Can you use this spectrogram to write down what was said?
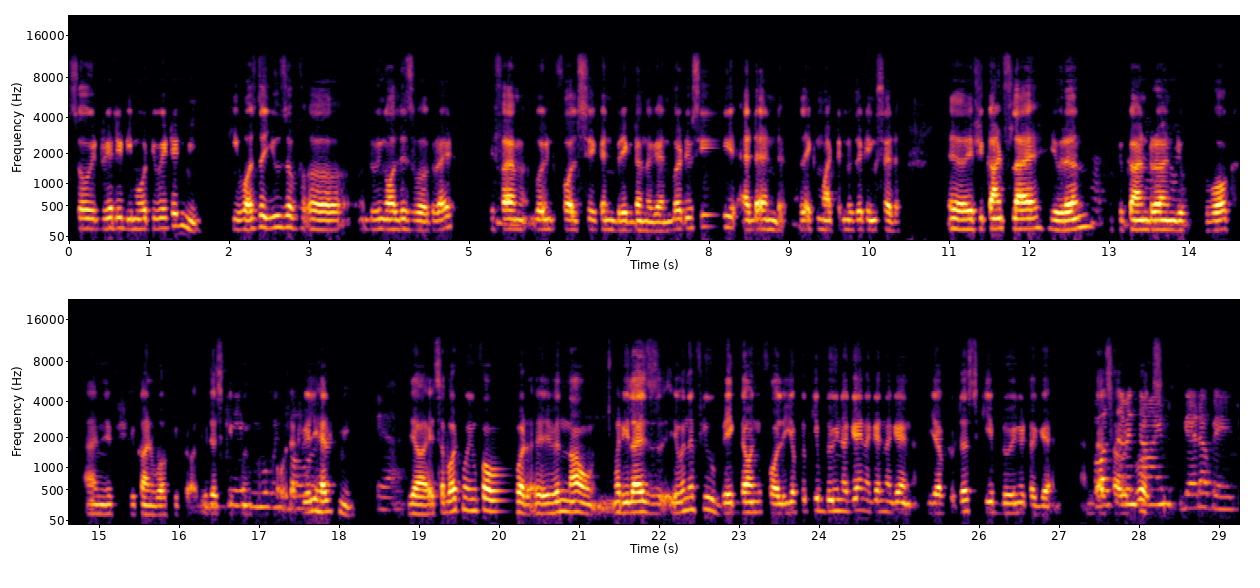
So it really demotivated me. He was the use of uh, doing all this work right? If i'm mm-hmm. going to fall sick and break down again. But you see at the end like martin luther king said uh, if you can't fly you run. If you can't run you walk. And if you can't walk you crawl. You just keep, keep moving, moving forward. forward. that really helped me yeah. Yeah it's about moving forward. Even now i realize even if you break down you fall you have to keep doing again again again. You have to just keep doing it again. And Fall that's how seven it works. times get up eight.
